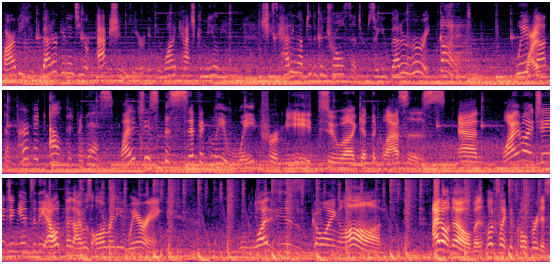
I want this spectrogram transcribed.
Barbie, you better get into your action gear if you want to catch Chameleon. She's heading up to the control center, so you better hurry. Got it. We've Why- got the perfect outfit for this. Why did she specifically wait for me to uh, get the glasses? And why am I changing into the outfit I was already wearing? What is going on? I don't know, but it looks like the culprit is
